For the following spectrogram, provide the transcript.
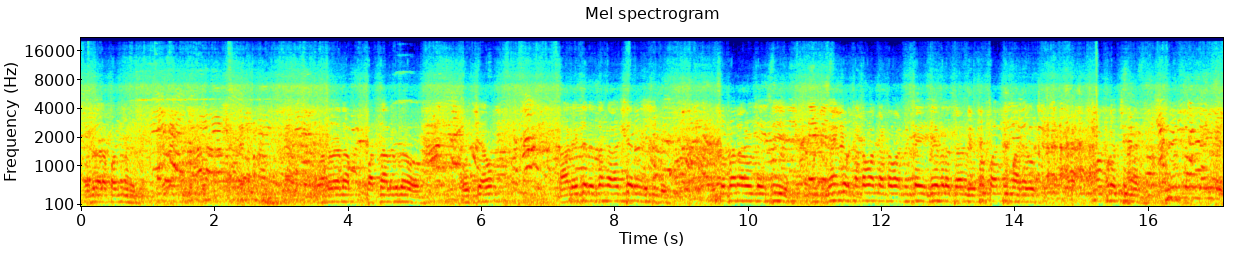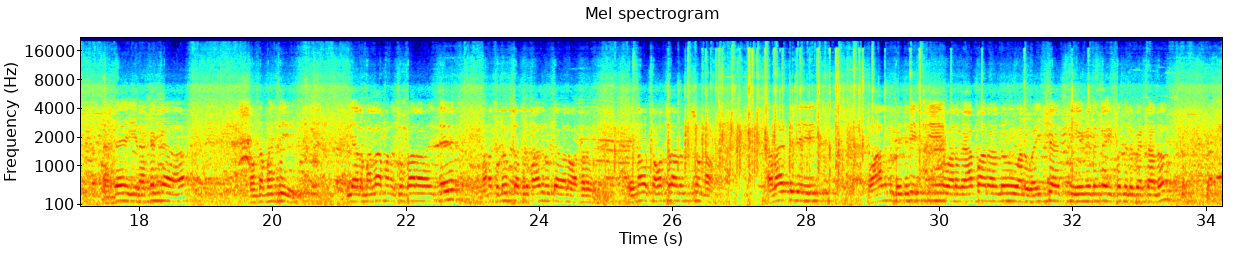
రెండు వేల పంతొమ్మిది. రెండు వేల పద్నాలుగులో వచ్చాం. నాకైతే నిజంగా ఆశ్చర్యం వేసింది. సుబ్బారావు చేసి నేను కూడా కండవా కండవా అంటే ఇదేంద్ర స్వామి ఎప్పుడు పార్టీ మారావు? ఇప్పుడు వచ్చిందని అంటే ఈ రకంగా కొంతమంది ఇవాళ మళ్ళా మన సుబ్బారావు అయితే మన కుటుంబ సభ్యుల మాదిరి ఉండేవాళ్ళం అందరం. ఎన్నో సంవత్సరాల నుంచి ఉన్నాం. అలాంటిది వాళ్ళని బెదిరించి వాళ్ళ వ్యాపారాలు వాళ్ళ వైద్యాన్ని ఏ విధంగా ఇబ్బందులు పెట్టాలో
